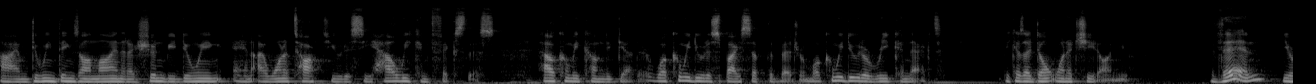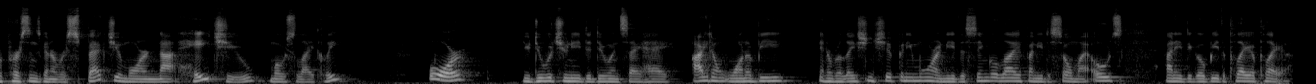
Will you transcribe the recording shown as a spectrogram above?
I'm doing things online that I shouldn't be doing. And I want to talk to you to see how we can fix this. How can we come together? What can we do to spice up the bedroom? What can we do to reconnect? Because I don't want to cheat on you then your person's going to respect you more and not hate you, most likely. Or you do what you need to do and say, hey, I don't want to be in a relationship anymore. I need the single life. I need to sow my oats. I need to go be the player player.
